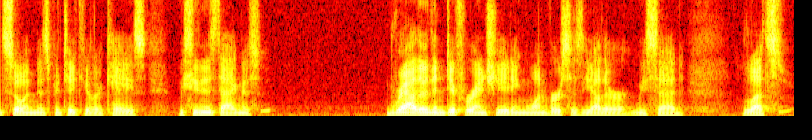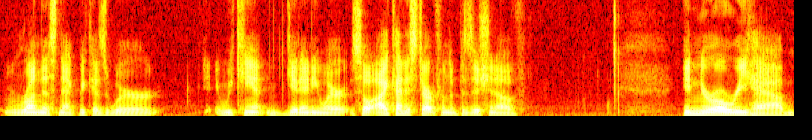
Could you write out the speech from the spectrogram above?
so in this particular case we see this diagnosis rather than differentiating one versus the other we said let's run this neck because we're we can't get anywhere. So I kind of start from the position of in neuro rehab,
